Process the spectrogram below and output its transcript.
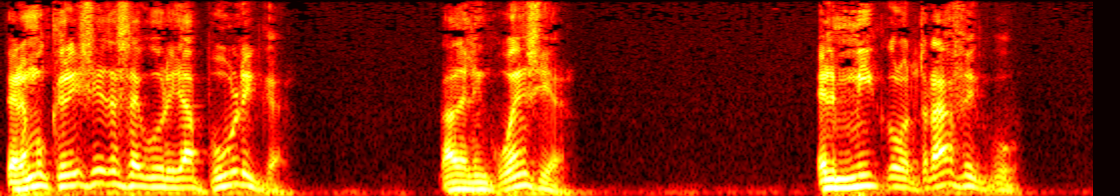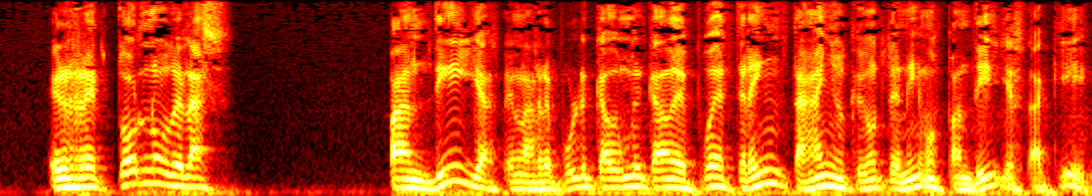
Tenemos crisis de seguridad pública, la delincuencia, el microtráfico, el retorno de las pandillas en la República Dominicana después de 30 años que no teníamos pandillas aquí.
